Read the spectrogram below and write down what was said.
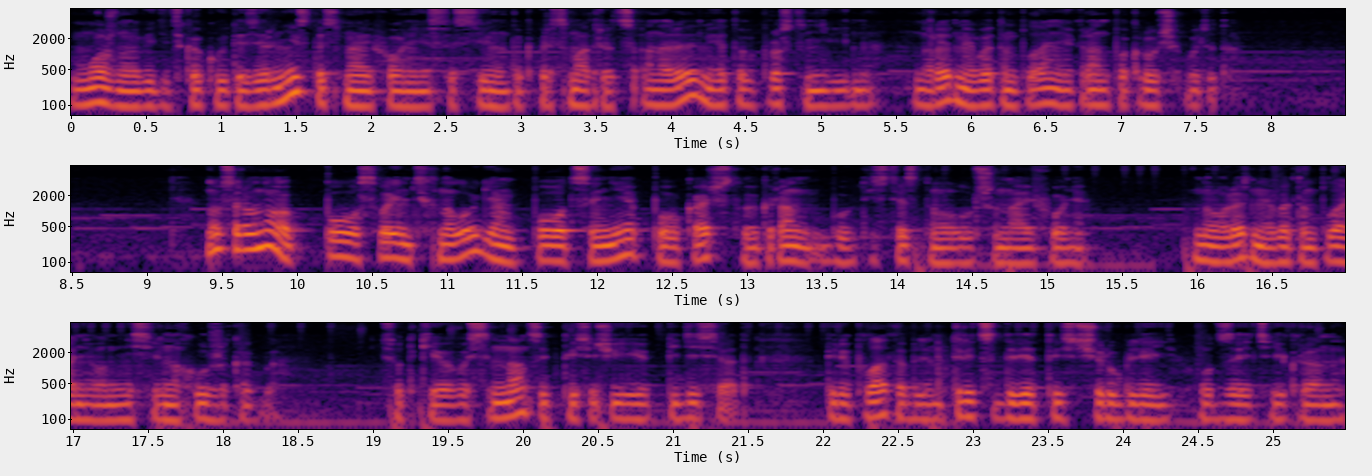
можно увидеть какую-то зернистость на iPhone, если сильно так присматриваться, а на Redmi этого просто не видно. На Redmi в этом плане экран покруче будет. Но все равно по своим технологиям, по цене, по качеству экран будет, естественно, лучше на айфоне. Но Redmi в этом плане он не сильно хуже как бы. Все-таки 18 тысяч и 50. Переплата, блин, 32 тысячи рублей вот за эти экраны.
